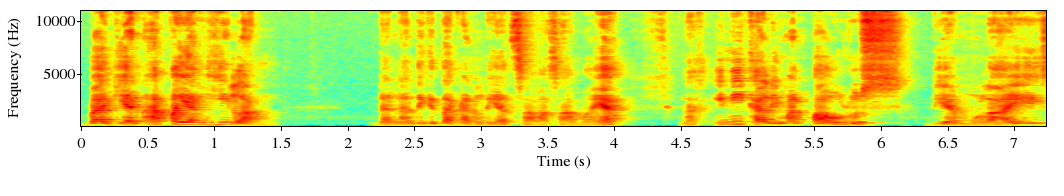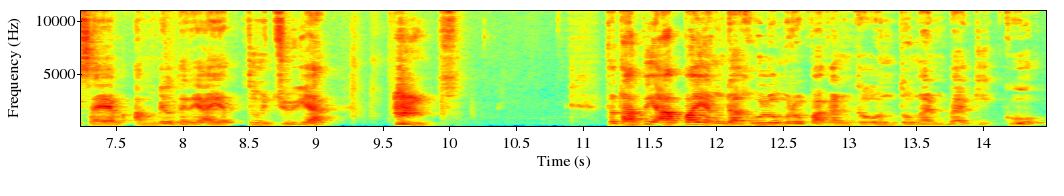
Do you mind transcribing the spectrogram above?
Bagian apa yang hilang? Dan nanti kita akan lihat sama-sama ya. Nah, ini kalimat Paulus, dia mulai saya ambil dari ayat 7 ya. Tetapi apa yang dahulu merupakan keuntungan bagiku,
